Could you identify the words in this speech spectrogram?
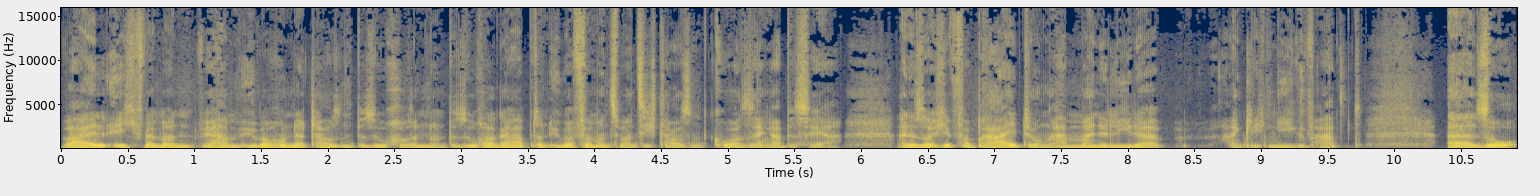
weil ich, wenn man, wir haben über 100.000 Besucherinnen und Besucher gehabt und über 25.000 Chorsänger bisher. Eine solche Verbreitung haben meine Lieder eigentlich nie gehabt. Äh, so,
